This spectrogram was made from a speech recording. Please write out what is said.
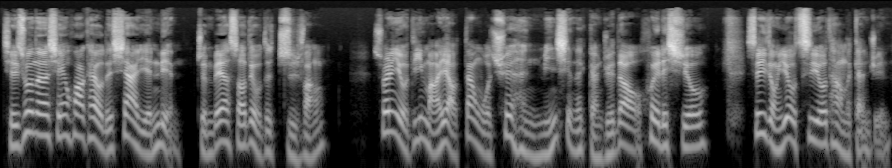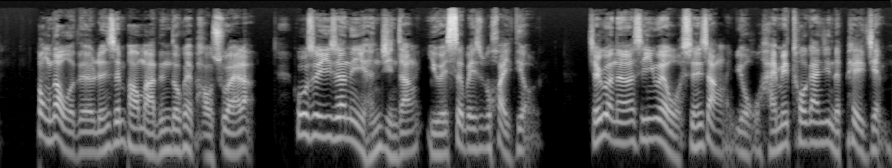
起初呢，先化开我的下眼脸，准备要烧掉我的脂肪。虽然有滴麻药，但我却很明显的感觉到会了修，是一种又刺又烫的感觉，痛到我的人生跑马灯都快跑出来了。护士医生呢也很紧张，以为设备是不是坏掉了。结果呢，是因为我身上有还没脱干净的配件。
